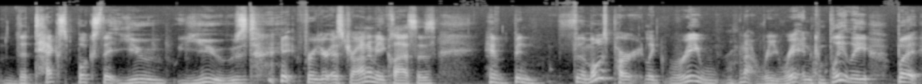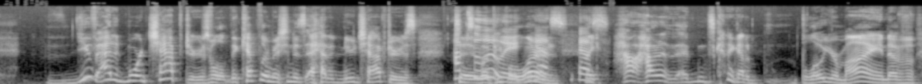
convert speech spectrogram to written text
the textbooks that you used for your astronomy classes have been, for the most part, like re not rewritten completely, but you've added more chapters. Well, the Kepler mission has added new chapters to what people learn. Yes, Like how how it's kind of got to blow your mind of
